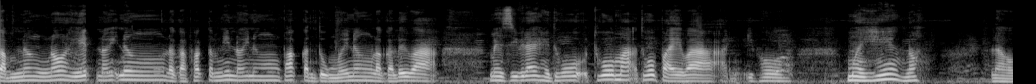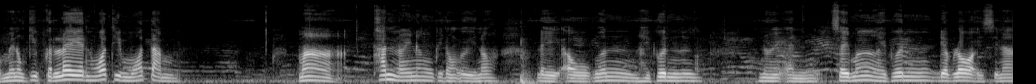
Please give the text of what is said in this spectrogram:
กำหนึ่งเนาะเฮ็ดน้อยหนึ่งแล้วก็พักตำนิดน้อยหนึ่งพักกันตุงน้อยหนึ่งแล้วก็เลยว่าแม่สิไปได้ให้โทรโทรมาโทรไปว่าอันอีพอเมื่อยแห้งเนาะแล้วแม่น้องกิบกันเล่นหัวทิมหัวต่ำมาท่านน้อยหนึงพี่น้องเอ๋ยเนาะได้เอาเงินให้เพิ่นหน่อยอันใส่มือให้เพิ่นเรียบร้อยสินะ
